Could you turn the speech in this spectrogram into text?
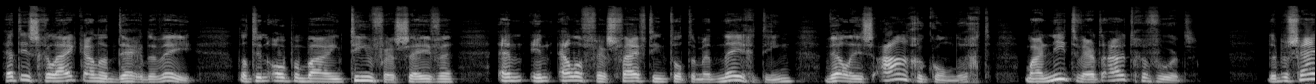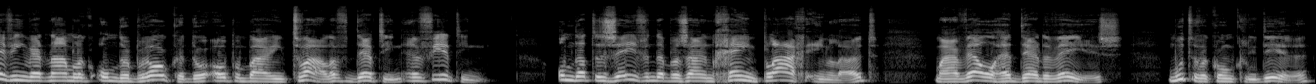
Het is gelijk aan het derde wee, dat in Openbaring 10 vers 7 en in 11 vers 15 tot en met 19 wel is aangekondigd, maar niet werd uitgevoerd. De beschrijving werd namelijk onderbroken door Openbaring 12, 13 en 14 omdat de zevende bazuin geen plaag inluidt, maar wel het derde wee is, moeten we concluderen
